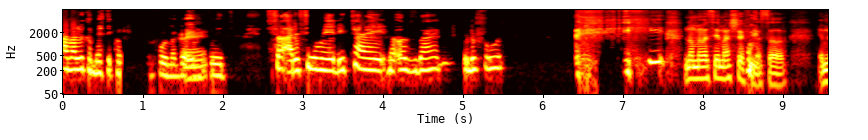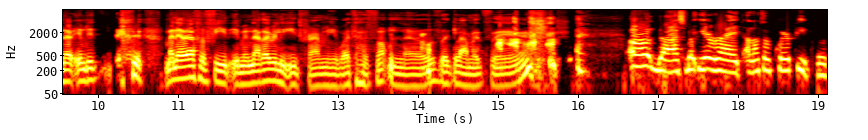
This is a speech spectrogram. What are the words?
I have a look at Mystic before I go Right. So at the same way they tie the husband to the food. no, remember say my chef, so him never him did my never have to feed him. Him not gonna really eat from me, but that's something else, a glamour thing. Oh gosh, but you're right. A lot of queer people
